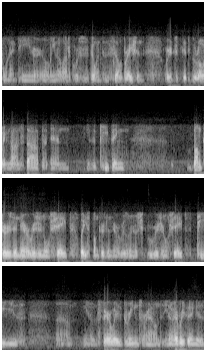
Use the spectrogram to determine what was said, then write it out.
419, or you know, a lot of courses are going to the celebration where it's growing nonstop, and you know, keeping bunkers in their original shape, waste bunkers in their original original shapes, tees, um, you know, fairways, greens around. You know, everything is,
